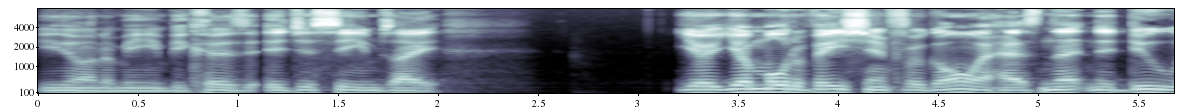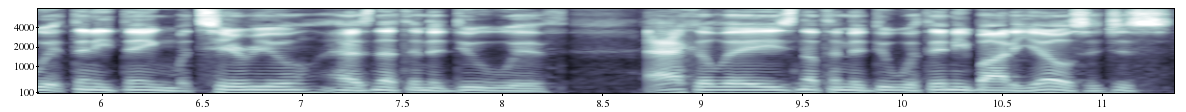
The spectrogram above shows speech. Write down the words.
You know what I mean? Because it just seems like your your motivation for going has nothing to do with anything material, has nothing to do with accolades, nothing to do with anybody else. It just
